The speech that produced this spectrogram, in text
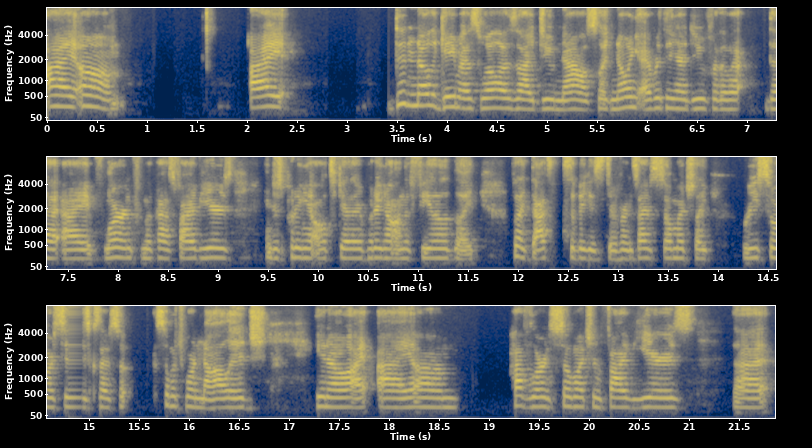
I um, I didn't know the game as well as I do now. So like knowing everything I do for the that I've learned from the past five years and just putting it all together, putting it on the field, like like that's the biggest difference. I have so much like resources because I have so, so much more knowledge. You know, I I um have learned so much in five years that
